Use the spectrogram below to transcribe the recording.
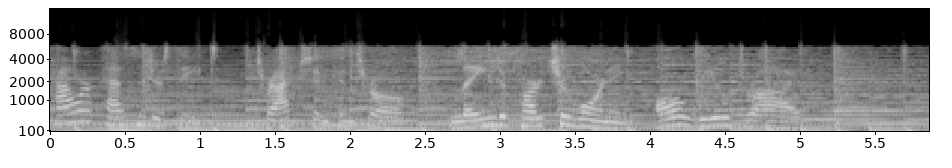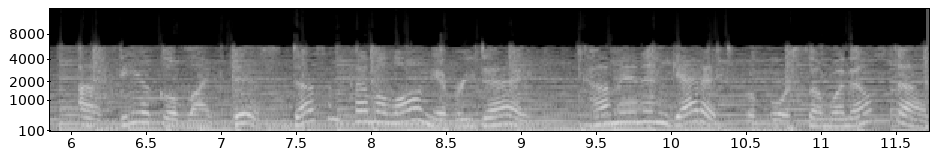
power passenger seat, traction control, lane departure warning, all-wheel drive. A vehicle like this doesn't come along every day. Come in and get it before someone else does.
